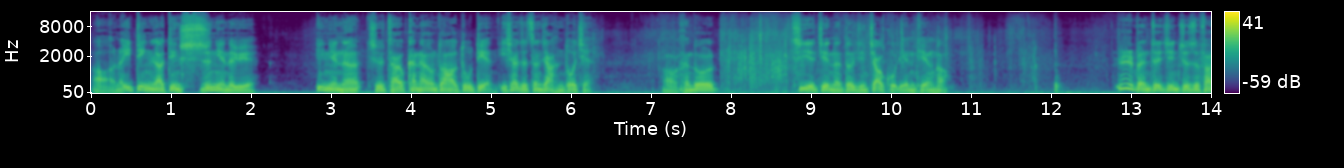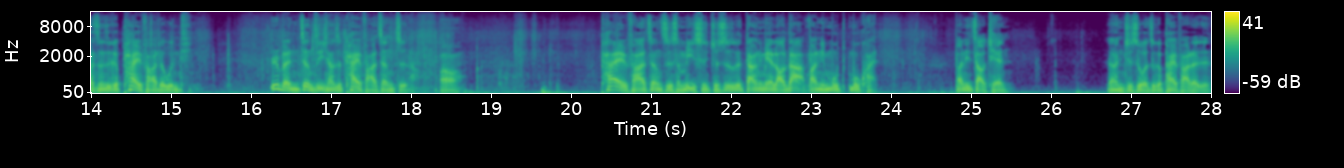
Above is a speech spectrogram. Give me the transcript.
哦，那一定要订十年的约，一年呢，其实他看他用多少度电，一下就增加很多钱。哦，很多企业界呢都已经叫苦连天哈。日本最近就是发生这个派阀的问题，日本政治一向是派阀政治了哦。派阀政治什么意思？就是这个党里面老大帮你募募款，帮你找钱，然后你就是我这个派阀的人。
